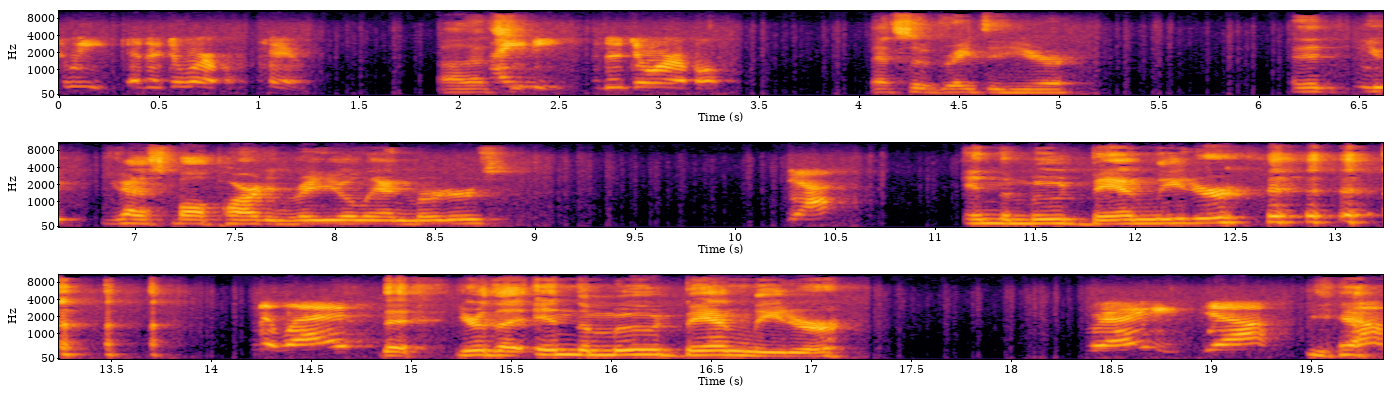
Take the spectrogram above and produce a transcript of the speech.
sweet and adorable too. uh, that's Tiny and adorable. that's so great to hear. And it, you you got a small part in Radioland Murders. Yeah. In the mood band leader. The what? you're the in the mood band leader. Right. Yeah.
